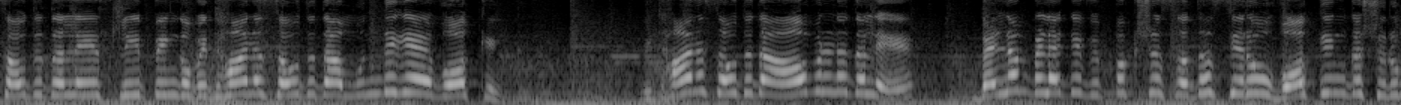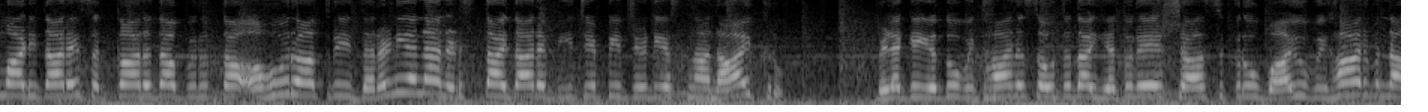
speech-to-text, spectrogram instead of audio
ವಿಧಾನಸೌಧದಲ್ಲೇ ಸ್ಲೀಪಿಂಗ್, ವಿಧಾನಸೌಧದ ಮುಂದಿಗೆ ವಾಕಿಂಗ್. ವಿಧಾನಸೌಧದ ಆವರಣದಲ್ಲೇ ಬೆಳ್ಳಂ ಬೆಳಗ್ಗೆ ವಿಪಕ್ಷ ಸದಸ್ಯರು ವಾಕಿಂಗ್ ಶುರು ಮಾಡಿದ್ದಾರೆ. ಸರ್ಕಾರದ ವಿರುದ್ಧ ಅಹೋರಾತ್ರಿ ಧರಣಿಯನ್ನ ನಡೆಸ್ತಾ ಇದ್ದಾರೆ ಬಿಜೆಪಿ ಜೆಡಿಎಸ್ನ ನಾಯಕರು. ಬೆಳಗ್ಗೆ ಎದ್ದು ವಿಧಾನಸೌಧದ ಎದುರೇ ಶಾಸಕರು ವಾಯು ವಿಹಾರವನ್ನ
